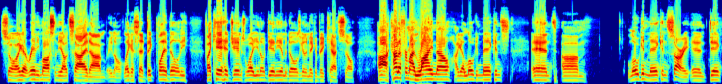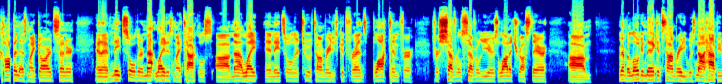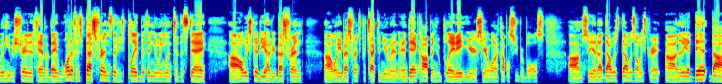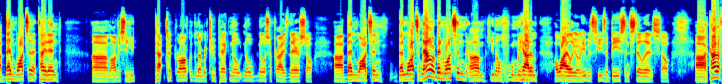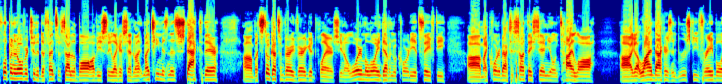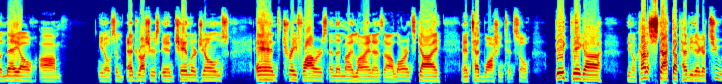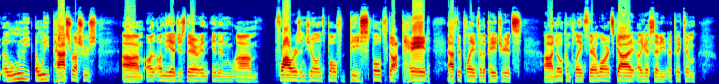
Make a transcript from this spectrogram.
so I got Randy Moss on the outside. Um, you know, like I said, big playability. If I can't hit James White, you know Danny Amendola is going to make a big catch. So, uh, kind of for my line now, I got Logan Mankins and um, Logan Mankins, sorry, and Dan Koppen as my guard center, and I have Nate Solder and Matt Light as my tackles. Uh, Matt Light and Nate Solder, two of Tom Brady's good friends, blocked him for for several several years. A lot of trust there. Um, remember, Logan Mankins, Tom Brady was not happy when he was traded to Tampa Bay. One of his best friends that he's played with in New England to this day. Uh, always good to have your best friend. Uh, one of your best friends protecting you, and, and Dan Koppen, who played eight years here, won a couple Super Bowls. Um, so yeah, that, that was that was always great. Uh, then you got Dan, uh, Ben Watson at tight end. Um, obviously, he Pat took Gronk with the number two pick. No, no, no surprise there. So uh, Ben Watson, Ben Watson now or Ben Watson? Um, you know, when we had him a while ago, he was he's a beast and still is. So, uh, kind of flipping it over to the defensive side of the ball. Obviously, like I said, my, my team isn't as stacked there, uh, but still got some very very good players. You know, Lawyer Milloy and Devin McCourty at safety. Uh, my cornerbacks Asante Samuel and Ty Law. Uh, I got linebackers in Bruschi, Vrabel, and Mayo. Um, you know, some edge rushers in Chandler Jones and Trey Flowers, and then my line as uh, Lawrence Guy and Ted Washington. So big, big, uh, you know, kind of stacked up heavy there. Got two elite, elite pass rushers um, on on the edges there, and in, in, in um, Flowers and Jones, both beasts, both got paid after playing for the Patriots. Uh, no complaints there. Lawrence Guy, like I said, he, I picked him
